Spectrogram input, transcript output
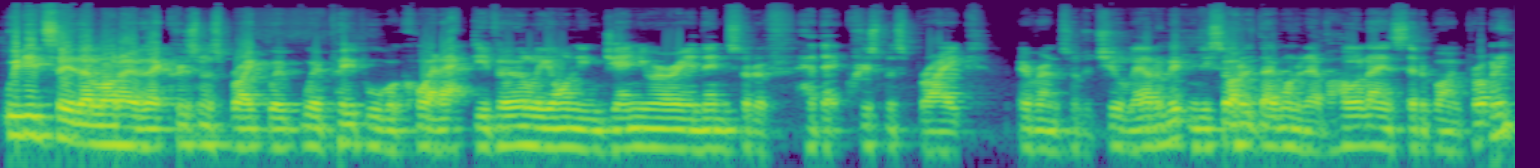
we did see that a lot over that Christmas break where, where people were quite active early on in January and then sort of had that Christmas break. Everyone sort of chilled out a bit and decided they wanted to have a holiday instead of buying property.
